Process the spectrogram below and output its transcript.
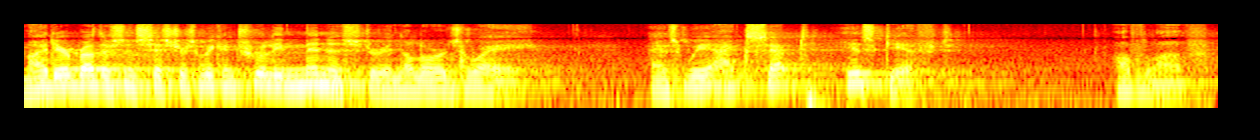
My dear brothers and sisters, we can truly minister in the Lord's way as we accept His gift of love.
